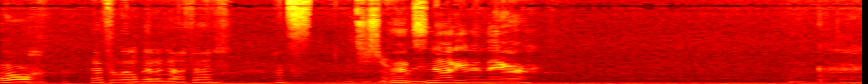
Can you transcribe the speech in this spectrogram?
Oh, that's a little bit of nothing. That's It's just a that's root. not even there. Okay.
